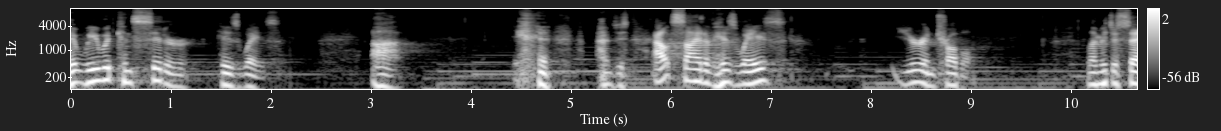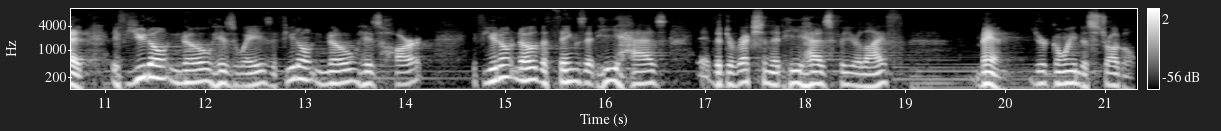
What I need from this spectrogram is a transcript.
that we would consider His ways. Uh, I'm just outside of his ways, you're in trouble. Let me just say if you don't know his ways, if you don't know his heart, if you don't know the things that he has, eh, the direction that he has for your life, man, you're going to struggle.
